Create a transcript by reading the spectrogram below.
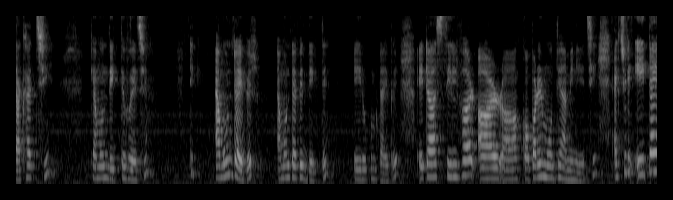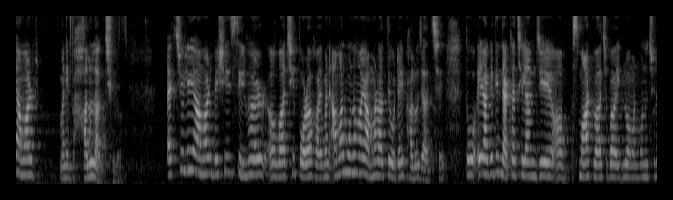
দেখাচ্ছি, কেমন দেখতে হয়েছে। ঠিক এমন টাইপের এমন টাইপের দেখতে। এই রকম টাইপের। এটা সিলভার আর কপারের মধ্যে আমি নিয়েছি। অ্যাকচুয়ালি এইটাই আমার মানে ভালো লাগছিল। অ্যাকচুয়ালি আমার বেশি সিলভার ওয়াচই পরা হয়। মানে আমার মনে হয় আমার হাতে ওটাই ভালো যাচ্ছে। তো এর আগের দিন দেখাচ্ছিলাম যে স্মার্ট ওয়াচ বা এগুলো আমার মনে হচ্ছিল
